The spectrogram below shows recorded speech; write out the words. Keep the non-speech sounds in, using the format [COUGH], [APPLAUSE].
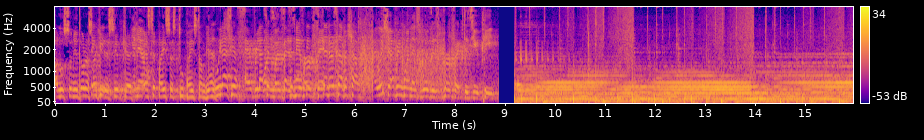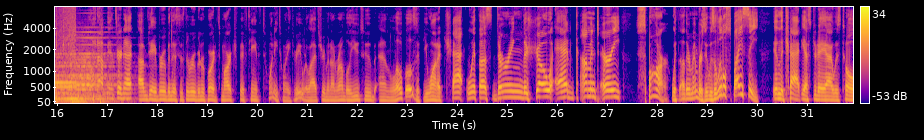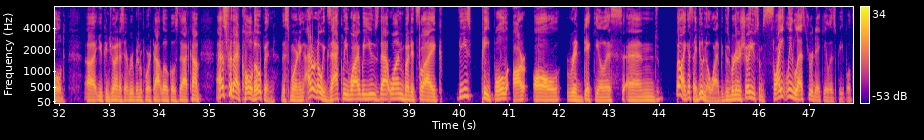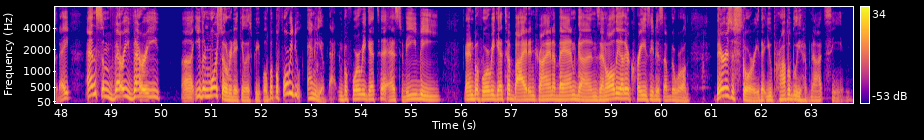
A los sonidores Thank hay que you. decir que You know, este país es tu país también. Gracias. Everyone Gracias. was Gracias, as perfect. Senator Klobuchar. I wish everyone is, was as perfect as you, Pete. What up, Internet? I'm Dave Rubin. This is the Rubin Report. It's March 15th, 2023. We're live streaming on Rumble, YouTube, and locals. If you want to chat with us during the show, add commentary, spar with other members. It was a little spicy in the chat yesterday, I was told. Uh, you can join us at rubinreport.locals.com. As for that cold open this morning, I don't know exactly why we used that one, but it's like these people are all ridiculous and well, I guess I do know why, because we're going to show you some slightly less ridiculous people today and some very, very, uh, even more so ridiculous people. But before we do any of that, and before we get to SVB, and before we get to Biden trying to ban guns and all the other craziness of the world, there is a story that you probably have not seen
